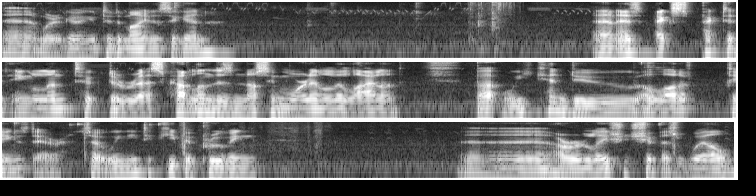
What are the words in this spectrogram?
And we're going into the minus again. And as expected, England took the rest. Scotland is nothing more than a little island. But we can do a lot of things there. So we need to keep improving uh, our relationship as well.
